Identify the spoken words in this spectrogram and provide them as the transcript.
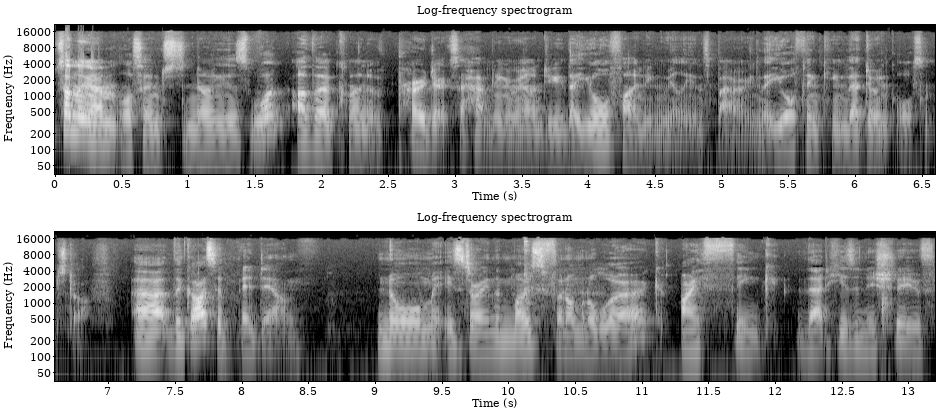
something I'm also interested in knowing is what other kind of projects are happening around you that you're finding really inspiring, that you're thinking they're doing awesome stuff? Uh, the guys at Beddown. Norm is doing the most phenomenal work. I think that his initiative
